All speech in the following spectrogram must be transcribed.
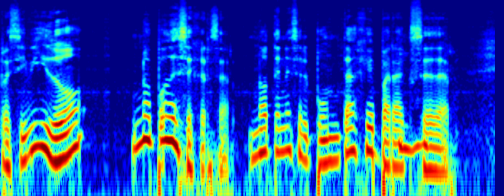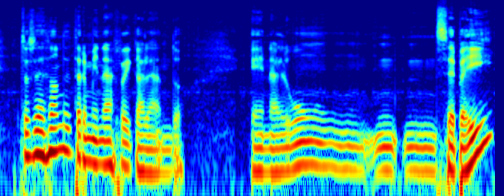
recibido, no podés ejercer, no tenés el puntaje para acceder. Entonces, ¿dónde terminás recalando? ¿En algún CPI?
